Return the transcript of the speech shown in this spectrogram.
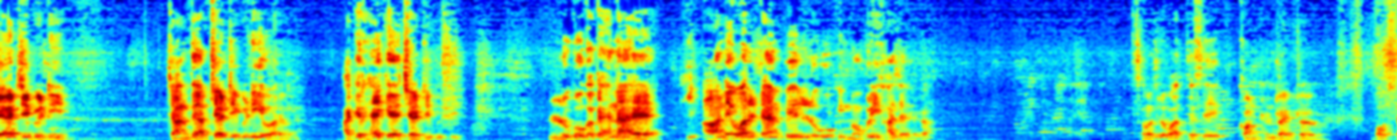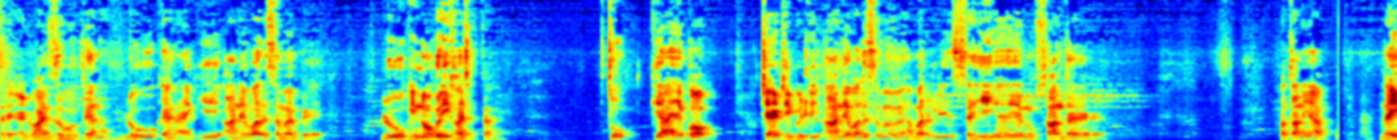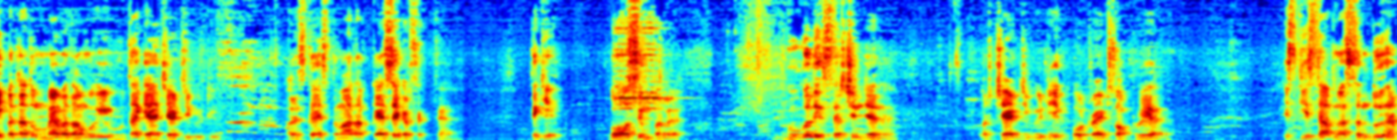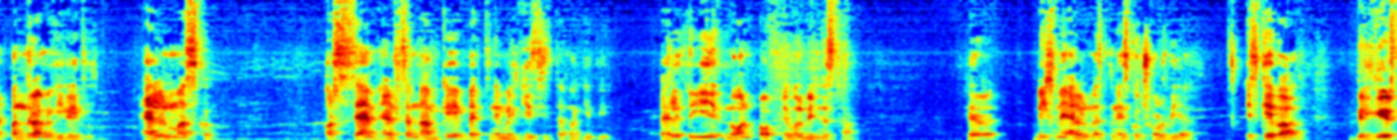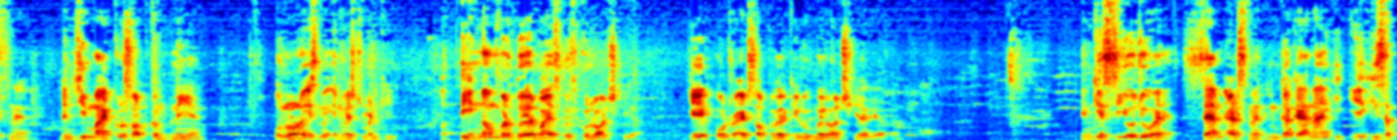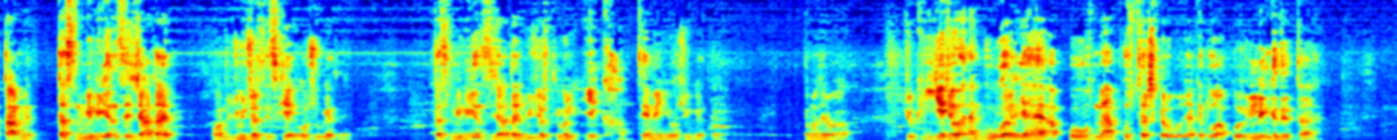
Chat GPT. जानते हैं आप चैट जीपीटी के बारे में? आखिर है क्या है चैट जीपीटी? लोगों का कहना है कि आने वाले टाइम पे लोगों की नौकरी खा जाएगा। समझ हो बात? कैसे कंटेंट राइटर बहुत सारे एडवाइजर होते हैं ना, लोगों का कहना है कि आने वाले समय पे लोगों की नौकरी खा सकता है। तो क्या ये चैट जीपीटी आने वाले समय में हमारे लिए सही है या नुकसानदायक है? पता नहीं आपको। नहीं पता तो मैं बताऊँगा कि होता क्या है चैट जीपीटी। और इसका इस्तेमाल आप कैसे कर सकते हैं? देखिए, बहुत सिंपल है। गूगल एक सर्च इंजन है और चैट जीपीटी एक पोर्ट्राइट सॉफ्टवेयर है। इसकी स्थापना सन 2015 में की गई थी। एलन मस्क और सैम एल्सन नाम के व्यक्ति ने मिलकर इसकी स्थापना की थी। पहले तो ये एक नॉन प्रॉफिटेबल बिज़नेस था। फिर बीच में एलन मस्क ने इसको छोड़ दिया। इसके बाद बिल गेट्स ने जिनकी माइक्रोसॉफ्ट कंपनी है, उन्होंने इसमें इन्वेस्टमेंट की और तीन नवंबर 2022 को इसको लॉन्च किया। ये पोर्ट्राइट सॉफ्टवेयर के रूप में लॉन्च किया गया था। इनके सीईओ जो है सैम एड्समैन इनका कहना है कि एक ही सप्ताह में दस मिलियन से ज़्यादा और यूज़र्स इसके हो चुके थे। दस मिलियन से ज़्यादा यूज़र्स केवल एक हफ़्ते में ही हो चुके थे। समझ रहे हो आप? क्योंकि ये जो है ना गूगल क्या है, आपको उसमें आपको सर्च करोगे, जाके तो आपको एक लिंक देता है।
